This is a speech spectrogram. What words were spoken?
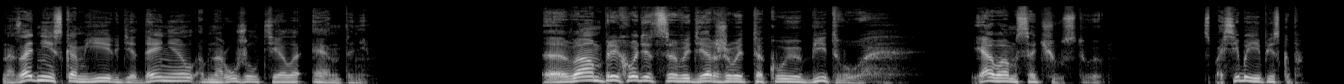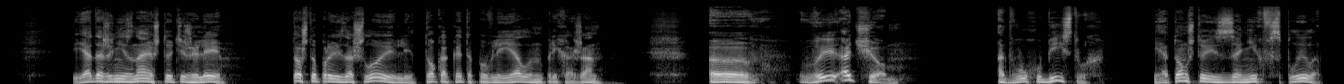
на задней скамьи, где Дэниел обнаружил тело Энтони. «Э, «Вам приходится выдерживать такую битву. Я вам сочувствую». «Спасибо, епископ. Я даже не знаю, что тяжелее. То, что произошло, или то, как это повлияло на прихожан». «Э, «Вы о чем?» «О двух убийствах и о том, что из-за них всплыло».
